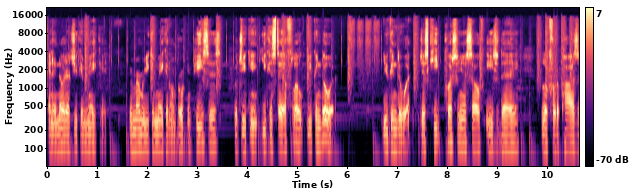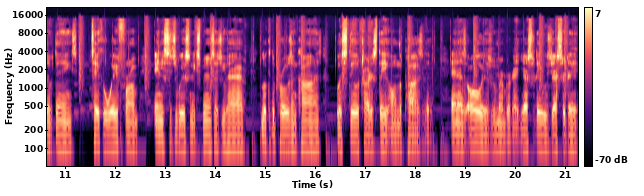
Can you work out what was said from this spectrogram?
and to know that you can make it. Remember, you can make it on broken pieces, but you can you can stay afloat. You can do it. You can do it. Just keep pushing yourself each day. Look for the positive things. Take away from any situation experience that you have. Look at the pros and cons, but still try to stay on the positive. And as always, remember that yesterday was yesterday,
